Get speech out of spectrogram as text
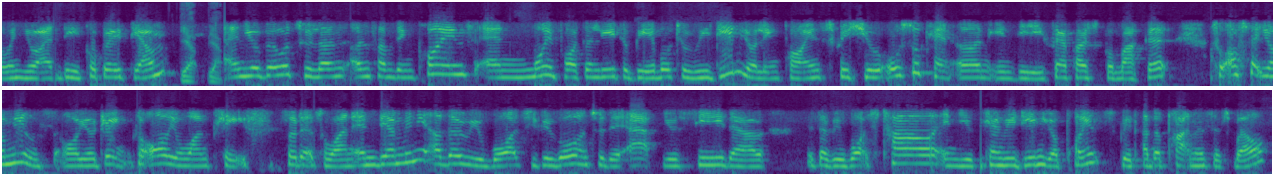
when you're at the Kopitiam. Yep, yep. And you'll be able to learn, earn something points and more importantly, to be able to redeem your link points, which you also can earn in the FairPrice supermarket to offset your meals or your drinks, So all in one place. So that's one. And there are many other rewards. If you go onto the app, you see there is a rewards tile and you can redeem your points with other partners as well.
